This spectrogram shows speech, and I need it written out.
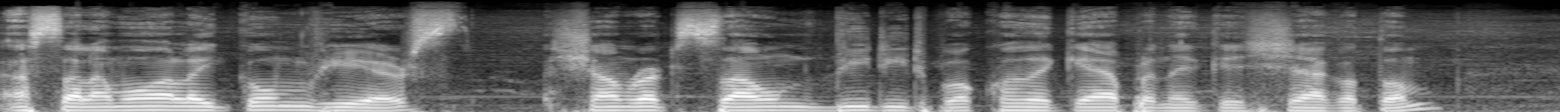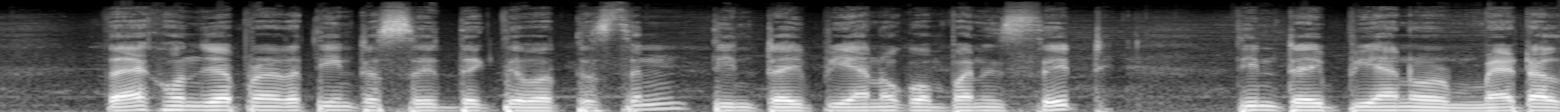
আসসালামু আলাইকুম ভিয়ার্স সম্রাট সাউন্ড বিডির পক্ষ থেকে আপনাদেরকে স্বাগতম। তা এখন যে আপনারা তিনটা সেট দেখতে পাচ্ছেন তিনটাই পিয়ানো কোম্পানির সেট, তিনটাই পিয়ানোর মেটাল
